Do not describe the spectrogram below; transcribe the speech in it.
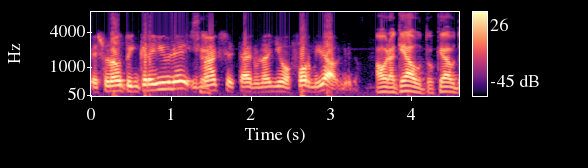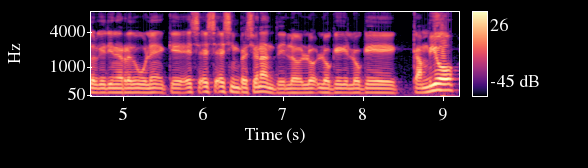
es un auto increíble y Sí. Max está en un año formidable. ¿no? Ahora, qué auto, qué auto el que tiene Red Bull, ¿eh? que es, es, es impresionante. Lo, lo, lo que, lo que cambió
